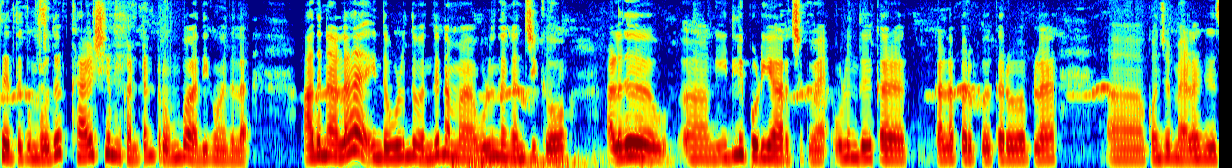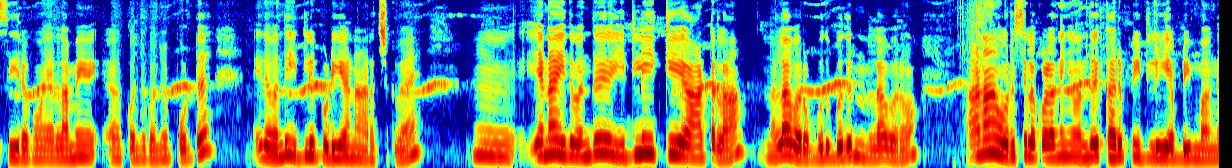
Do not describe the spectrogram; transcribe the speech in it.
சேர்த்துக்கும்போது கால்சியம் கன்டென்ட் ரொம்ப அதிகம் இதில் அதனால இந்த உளுந்து வந்து நம்ம உளுந்தங்கஞ்சிக்கோ அல்லது இட்லி பொடியாக அரைச்சிக்குவேன் உளுந்து, க கடலப்பருப்பு, கருவேப்பிலை, கொஞ்சம் மிளகு, சீரகம் எல்லாமே கொஞ்சம் கொஞ்சம் போட்டு, இதை வந்து இட்லி பொடியாக நான் அரைச்சிக்குவேன் ஏன்னா இது வந்து இட்லிக்கு ஆட்டலாம். நல்லா வரும். புது புதுன்னு நல்லா வரும். ஆனால் ஒரு சில குழந்தைங்க வந்து கருப்பு இட்லி அப்படிம்பாங்க.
